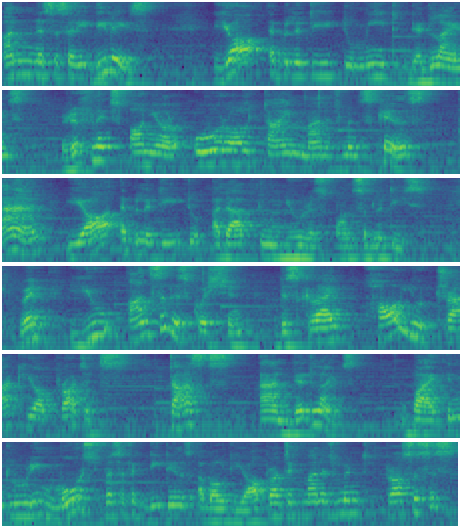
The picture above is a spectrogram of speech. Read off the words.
unnecessary delays. Your ability to meet deadlines reflects on your overall time management skills and your ability to adapt to new responsibilities. When you answer this question, describe how you track your projects, tasks, and deadlines by including more specific details about your project management processes.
